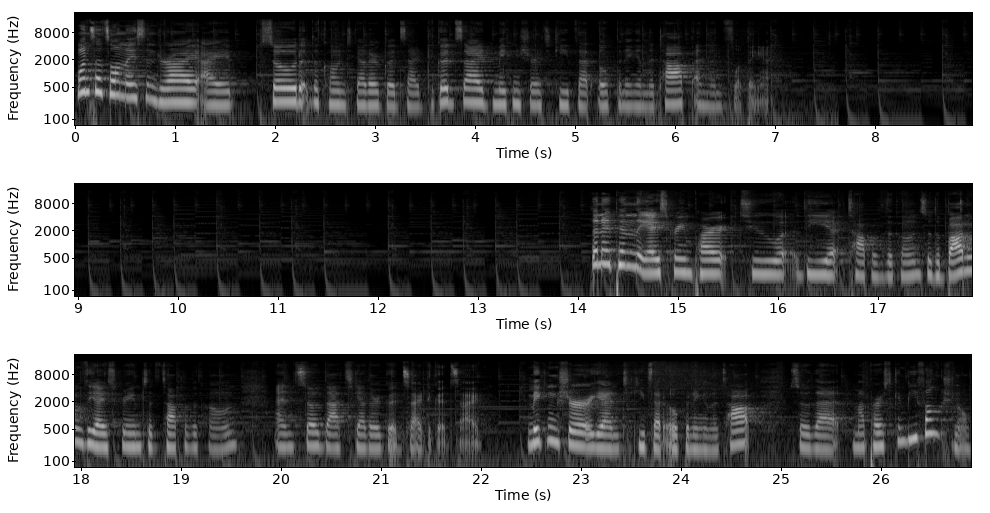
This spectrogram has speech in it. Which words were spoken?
Once that's all nice and dry, I sewed the cone together good side to good side, making sure to keep that opening in the top and then flipping it. Then I pinned the ice cream part to the top of the cone, so the bottom of the ice cream to the top of the cone, and sewed that together good side to good side. Making sure again to keep that opening in the top so that my purse can be functional.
